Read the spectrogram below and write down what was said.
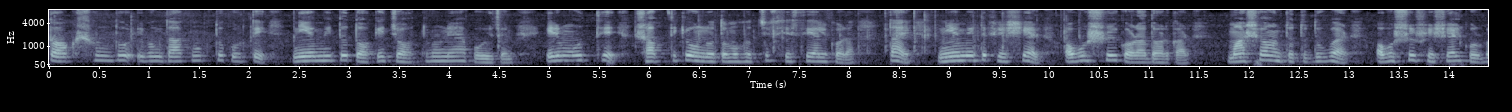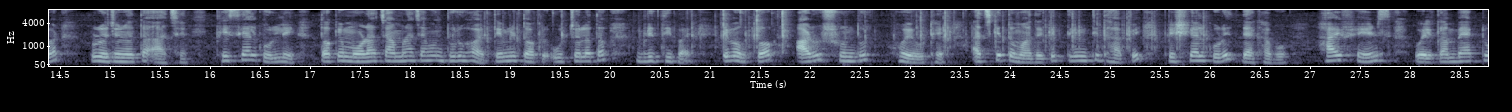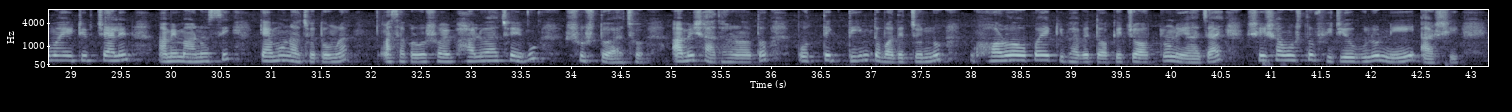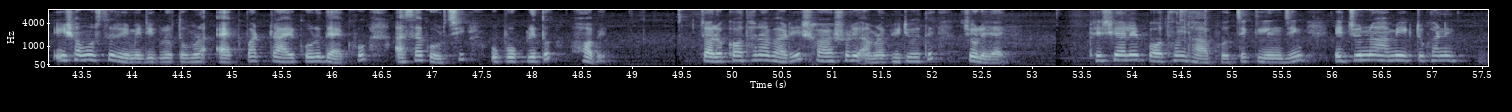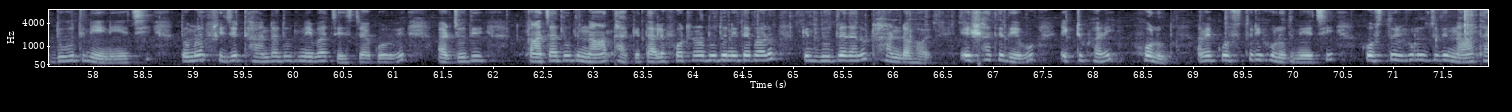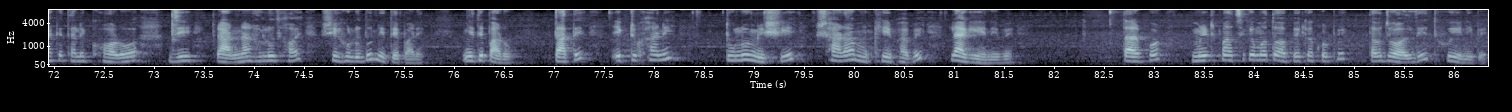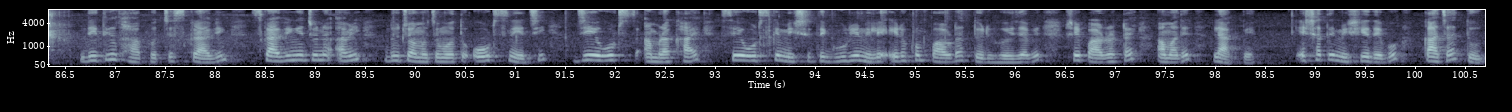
ত্বক সুন্দর এবং দাগমুক্ত করতে নিয়মিত ত্বকের যত্ন নেওয়া প্রয়োজন। এর মধ্যে সবথেকে অন্যতম হচ্ছে ফেসিয়াল করা। তাই নিয়মিত ফেসিয়াল অবশ্যই করা দরকার। মাসে অন্তত দুবার অবশ্যই ফেসিয়াল করবার প্রয়োজনীয়তা আছে। ফেসিয়াল করলে ত্বকে মরা চামড়া যেমন দূর হয়, তেমনি ত্বকের উজ্জ্বলতাও বৃদ্ধি পায় এবং ত্বক আরও সুন্দর হয়ে ওঠে। আজকে তোমাদেরকে তিনটি ধাপে ফেসিয়াল করে দেখাবো। Hi friends welcome back to my YouTube channel আমি মানসী, কেমন আছো তোমরা? আশা করব সবাই ভালো আছো এবং সুস্থ আছো। আমি সাধারণত প্রত্যেক দিন তোমাদের জন্য ঘরোয়া উপায়ে কীভাবে ত্বকের যত্ন নেওয়া যায় সেই সমস্ত ভিডিওগুলো নিয়ে আসি। এই সমস্ত রেমেডিগুলো তোমরা একবার ট্রাই করে দেখো, আশা করছি উপকৃত হবে। চলো কথা না বাড়িয়ে সরাসরি আমরা ভিডিওতে চলে যাই। ফেসিয়ালের প্রথম ধাপ হচ্ছে ক্লিনজিং। এর জন্য আমি একটুখানি দুধ নিয়ে নিয়েছি। তোমরা ফ্রিজে ঠান্ডা দুধ নেবার চেষ্টা করবে। আর যদি কাঁচা দুধ না থাকে, তাহলে ফোটানো দুধও নিতে পারো, কিন্তু দুধটা যেন ঠান্ডা হয়। এর সাথে দেব একটুখানি হলুদ। আমি কস্তুরি হলুদ নিয়েছি। কস্তুরি হলুদ যদি না থাকে, তাহলে ঘরোয়া যে রান্নার হলুদ হয় সেই হলুদও নিতে পারে, নিতে পারো। তাতে একটুখানি তুলো মিশিয়ে সারা মুখে এভাবে লাগিয়ে নেবে। তারপর মিনিট পাঁচেকের মতো অপেক্ষা করবে তারপর জল দিয়ে ধুয়ে নেবে। দ্বিতীয় ধাপ হচ্ছে স্ক্রাবিং স্ক্রাবিংয়ের জন্য আমি দু চামচের মতো ওটস নিয়েছি। যে ওটস আমরা খাই সেই ওটসকে মিক্সিতে গুঁড়িয়ে নিলে এরকম পাউডার তৈরি হয়ে যাবে। সেই পাউডারটাই আমাদের লাগবে। এর সাথে মিশিয়ে দেব কাঁচা দুধ।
